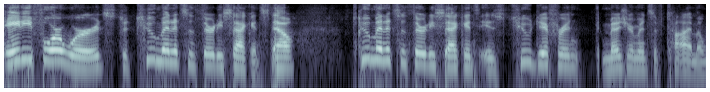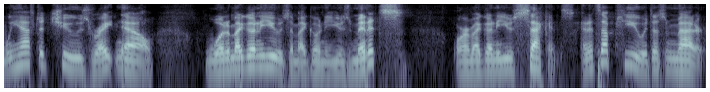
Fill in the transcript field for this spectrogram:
84 words to 2 minutes and 30 seconds. Now, 2 minutes and 30 seconds is two different measurements of time, and we have to choose right now what am I going to use? Am I going to use minutes or am I going to use seconds? And it's up to you, it doesn't matter.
